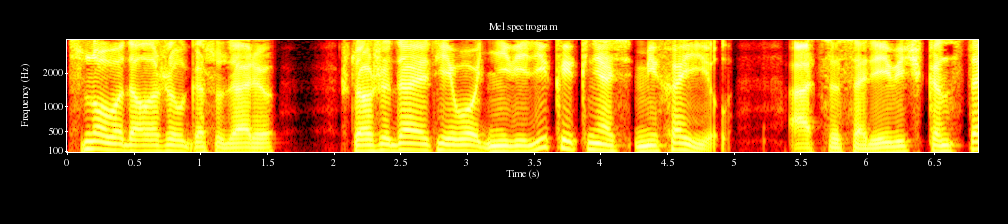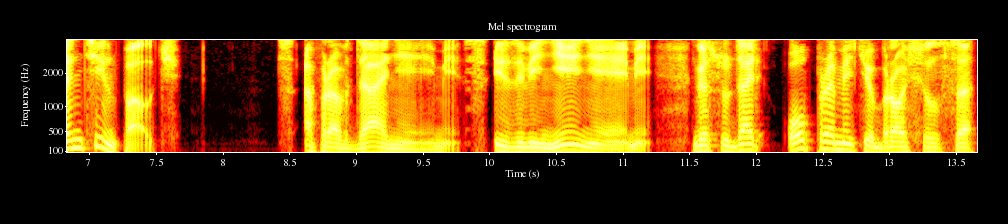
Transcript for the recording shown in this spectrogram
снова доложил государю, что ожидает его не великий князь Михаил, а цесаревич Константин Палч. С оправданиями, с извинениями государь опрометью бросился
